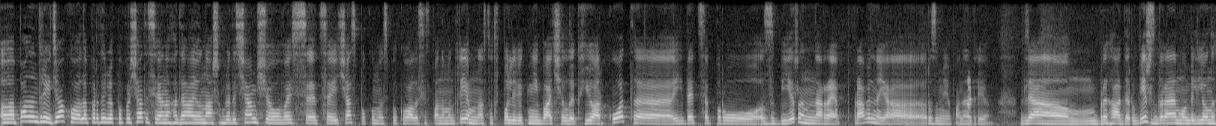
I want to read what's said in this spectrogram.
Е, Пане Андрію, дякую. Але перед тим як попрощатися, я нагадаю нашим глядачам, що весь цей час, поки ми спілкувалися з паном Андрієм, у нас тут в полі вікні бачили QR-код. Е, Йдеться про збір на РЕП. Правильно я розумію, пане Андрію? Для бригади Рубіж збираємо мільйон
